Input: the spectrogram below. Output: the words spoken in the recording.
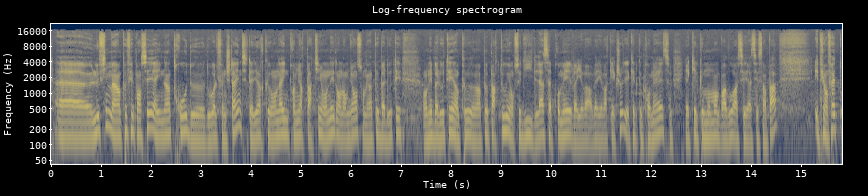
euh, le film m'a un peu fait penser à une intro de, de Wolfenstein. C'est-à-dire qu'on a une première partie, on est dans l'ambiance, on est un peu ballotté, on est ballotté un peu un peu partout et on se dit là ça promet, va y avoir va y avoir quelque chose. Il y a quelques promesses, il y a quelques moments de bravoure assez assez sympas. Et puis en fait,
